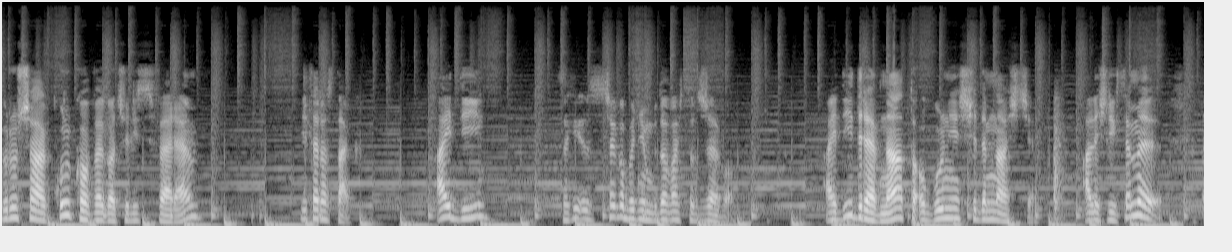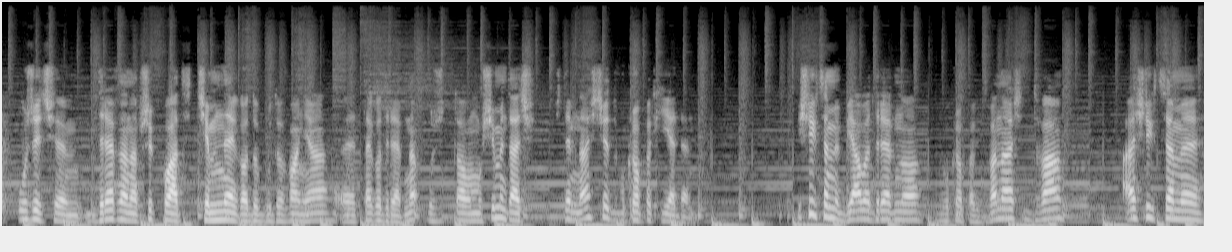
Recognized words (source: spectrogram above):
brusza kulkowego, czyli sferę. I teraz tak, ID, z, czego będziemy budować to drzewo? ID drewna to ogólnie jest 17, ale jeśli chcemy użyć drewna na przykład ciemnego do budowania e, tego drewna, to musimy dać 17 dwukropek 1. Jeśli chcemy białe drewno, dwukropek 12, 2, a jeśli chcemy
